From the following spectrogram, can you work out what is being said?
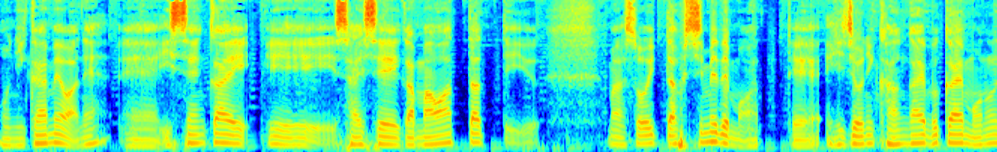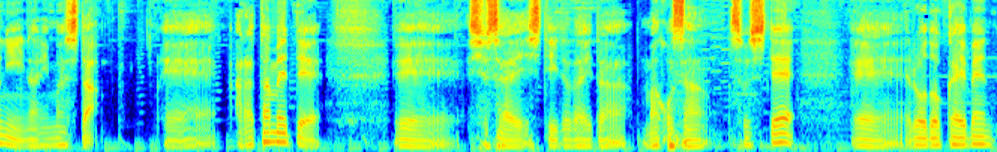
2回目はね、えー、1000回、えー、再生が回ったっていう、まあ、そういった節目でもあって非常に感慨深いものになりました、えー、改めて、え主催していただいたまこさんそして、え朗読会イベン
